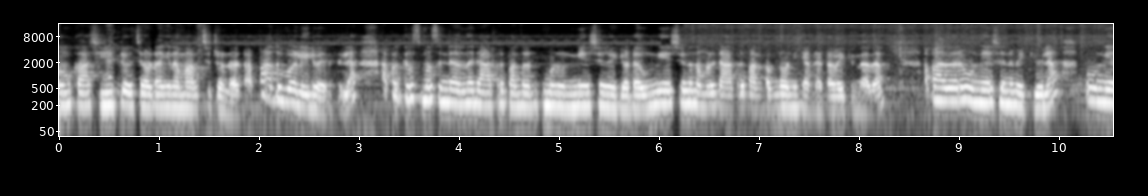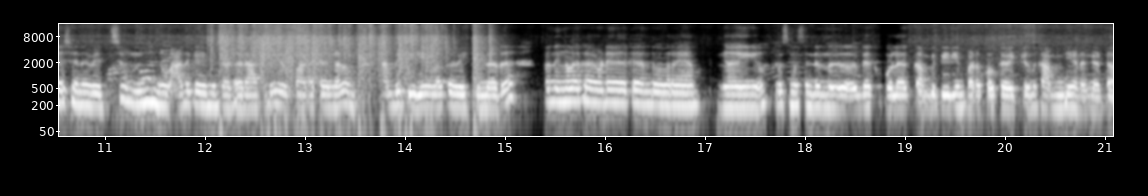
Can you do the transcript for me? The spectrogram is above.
നമുക്ക് ആ ഷീറ്റ് വെച്ച് അവിടെ ഇങ്ങനെ മറിച്ചിട്ടുണ്ട് കേട്ടോ. അപ്പൊ അത് വെളിയിൽ വരത്തില്ല. അപ്പൊ ക്രിസ്മസിന്റെ അന്ന് രാത്രി പന്ത്രണ്ട് മണി ഉണ്ണിയേശൻ വെക്കട്ടെ ഉണ്ണിയേശന് നമ്മൾ രാത്രി പന്ത്രണ്ട് മണിക്കാണ് കേട്ടോ വെക്കുന്നത്. അപ്പൊ അതുവരെ ഉണ്ണിയേശന് വെക്കൂല. ഉണ്ണിയേശനെ വെച്ച് അത് കഴിഞ്ഞിട്ടോ രാത്രി പടക്കങ്ങളും അമ്പിത്തിരികളൊക്കെ വെക്കുന്നത്. അപ്പൊ നിങ്ങളൊക്കെ എവിടെയൊക്കെ എന്താ പറയാ ക്രിസ്മസിന്റെ ഇതൊക്കെ പോലെ കമ്പിത്തിരിയും പടക്കമൊക്കെ വെക്കുന്ന കമ്പിയാണ് കേട്ടോ.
